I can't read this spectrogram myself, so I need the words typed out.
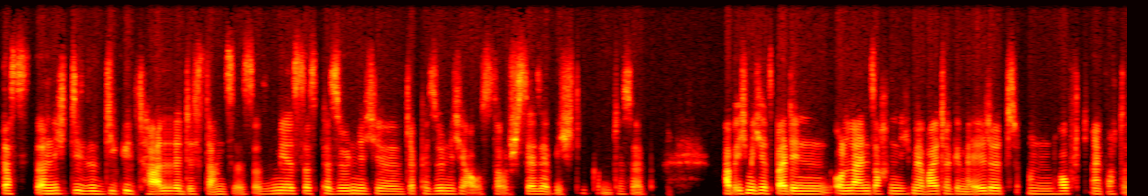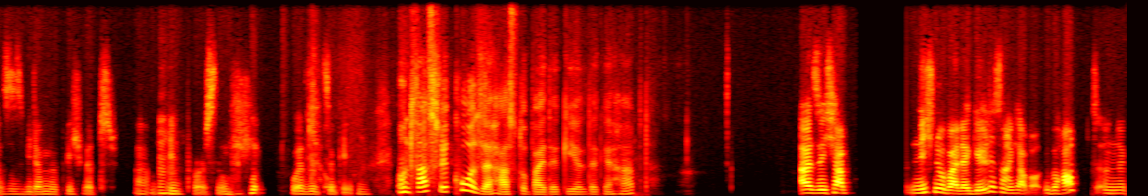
dass da nicht diese digitale Distanz ist. Also mir ist das persönliche, der persönliche Austausch sehr, sehr wichtig. Und deshalb habe ich mich jetzt bei den Online-Sachen nicht mehr weiter gemeldet und hofft einfach, dass es wieder möglich wird, ähm, mhm. in person Kurse zu geben. Und was für Kurse hast du bei der Gilde gehabt? Also ich habe nicht nur bei der Gilde, sondern ich habe überhaupt eine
